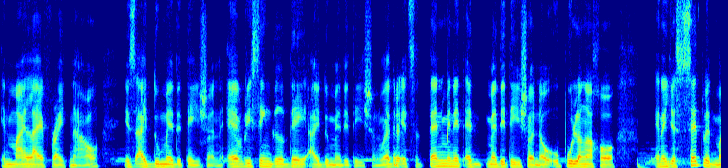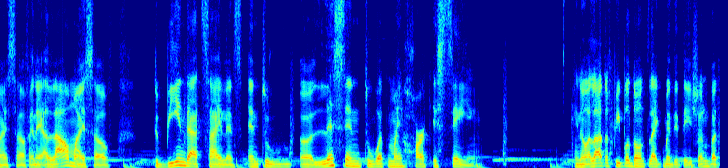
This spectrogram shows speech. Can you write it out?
in my life right now is I do meditation. Every single day, I do meditation. Whether it's a 10 minute ed- meditation, nauupo lang ako and I just sit with myself and I allow myself to be in that silence and to uh, listen to what my heart is saying. You know, a lot of people don't like meditation, but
